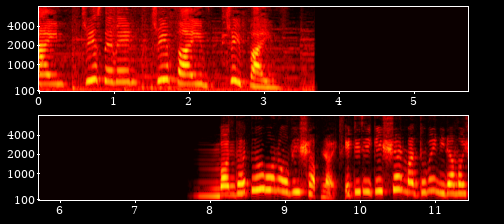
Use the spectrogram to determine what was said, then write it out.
nine three seven three five three five বন্ধাত্ম কোনো অভিশাপ নয়। এটি চিকিৎসার মাধ্যমে নিরাময়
